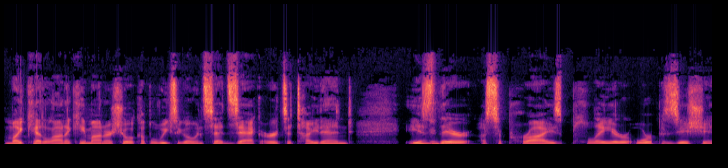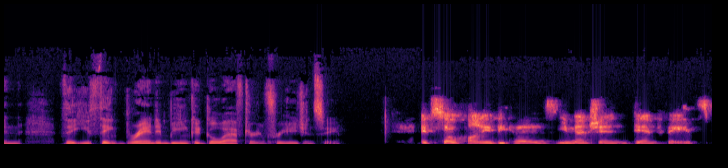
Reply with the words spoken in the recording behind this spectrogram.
Mike Catalana came on our show a couple of weeks ago and said Zach Ertz, a tight end. Is mm-hmm. there a surprise player or position that you think Brandon Beane could go after in free agency? It's so funny because you mentioned Dan Fetes,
